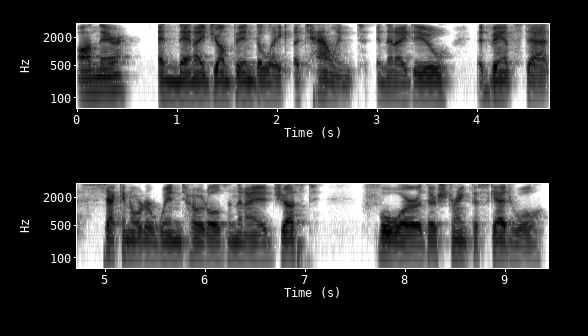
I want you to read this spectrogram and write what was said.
on there, and then I jump into like a talent, and then I do advanced stats, second order win totals, and then I adjust for their strength of schedule.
